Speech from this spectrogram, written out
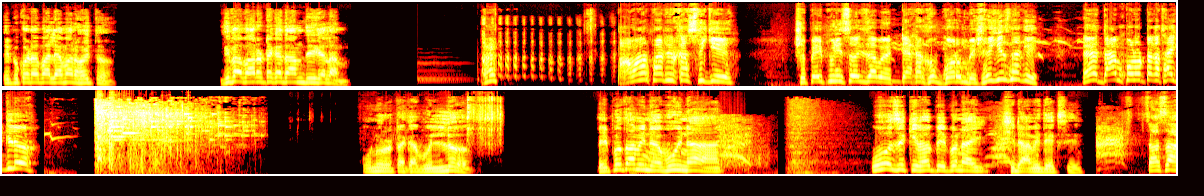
এই পোকোটা পালে আমার হয়তো। দিবা বারো টাকা দাম দিয়ে গেলাম। হ্যাঁ? আমার পার্টির কাছ থেকে সে পেপুনি চলে যাবে টাকার খুব গরম বেশি হয়ে গেছে নাকি? এ দাম পনেরো টাকা থাকল। পনেরো টাকা বলল। পেপো তো আমি নেবই না। ও যে কীভাবে পেপো নাই সেটা আমি দেখছি। চাচা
